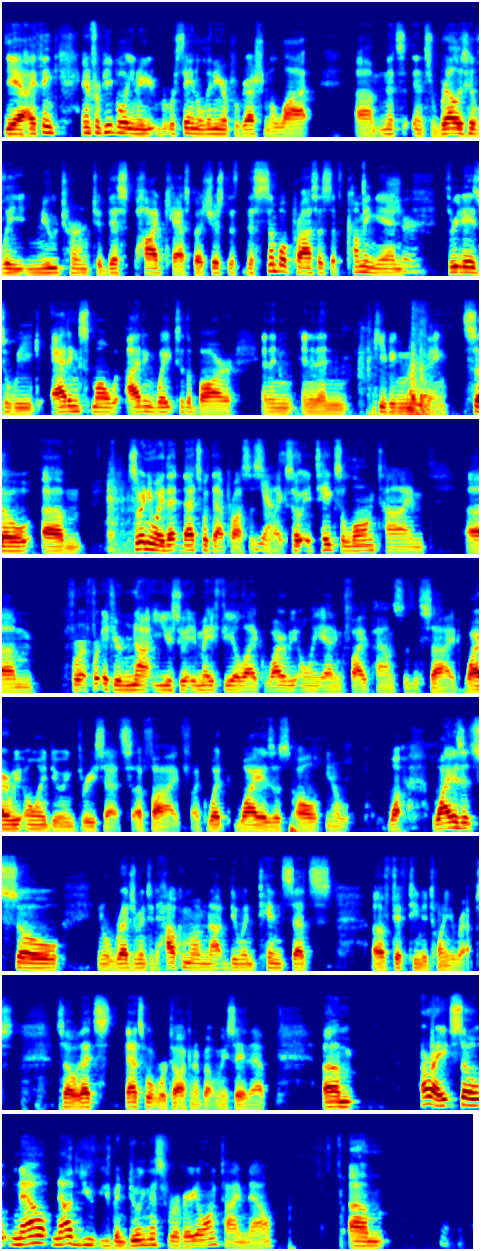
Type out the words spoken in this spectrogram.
Yeah i think and for people you know we're saying linear progression a lot um, and that's it's a relatively new term to this podcast, but it's just the, the simple process of coming in sure. three days a week, adding small, adding weight to the bar, and then and then keeping moving. So um, so anyway, that that's what that process yes. is like. So it takes a long time. Um, for, for if you're not used to it, it may feel like why are we only adding five pounds to the side? Why are we only doing three sets of five? Like what? Why is this all? You know, what? Why is it so you know regimented? How come I'm not doing ten sets? Of 15 to 20 reps. So that's that's what we're talking about when we say that. Um, all right. So now now you you've been doing this for a very long time now. Um,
